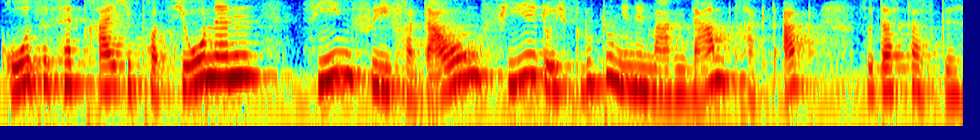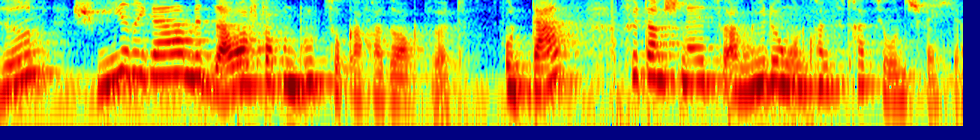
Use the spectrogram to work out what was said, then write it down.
Große fettreiche Portionen ziehen für die Verdauung viel Durchblutung in den Magen-Darm-Trakt ab, sodass das Gehirn schwieriger mit Sauerstoff und Blutzucker versorgt wird. Und das führt dann schnell zu Ermüdung und Konzentrationsschwäche.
